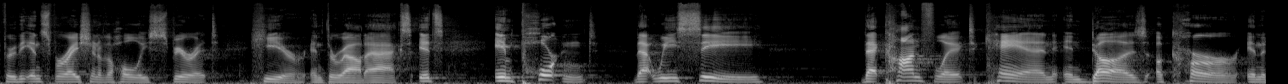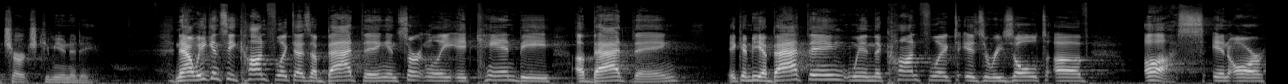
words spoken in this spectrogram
through the inspiration of the Holy Spirit here and throughout Acts. It's important that we see that conflict can and does occur in the church community. Now, we can see conflict as a bad thing, and certainly it can be a bad thing. It can be a bad thing when the conflict is a result of us in our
